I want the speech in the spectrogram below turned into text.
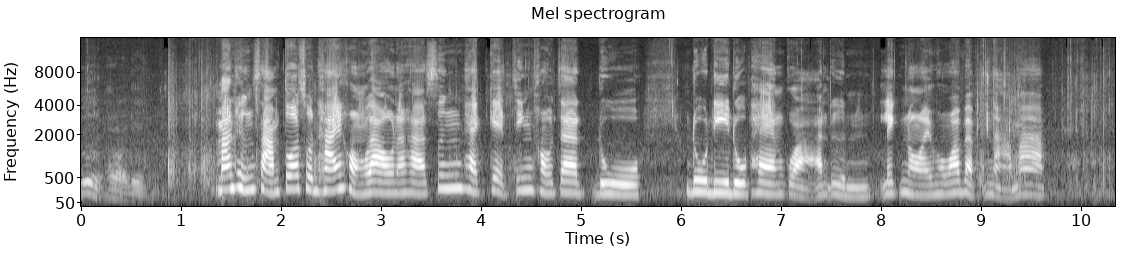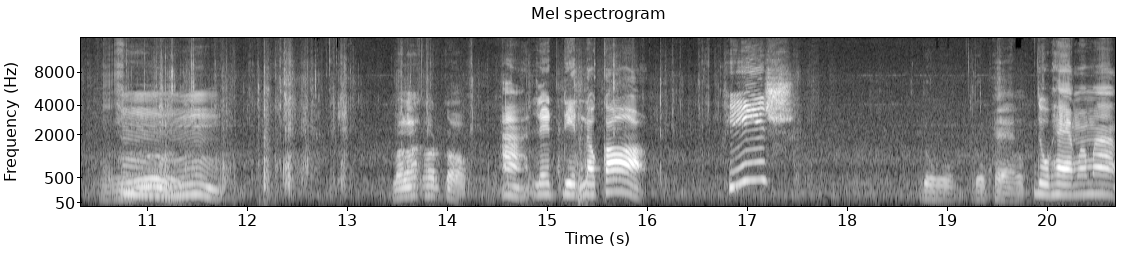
อืมอร่อยดี มาถึง 3 ตัวสุดท้ายของเรานะคะ ซึ่งแพ็กเกจจิ้งเขาจะดูดูดีดูแพงกว่าอันอื่นเล็กน้อย เพราะว่าแบบหนามาก อือืมมมะระทอดกรอบ อะเลดดิตแล้วก็พีชดูดูแพง ดูแพงมาก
